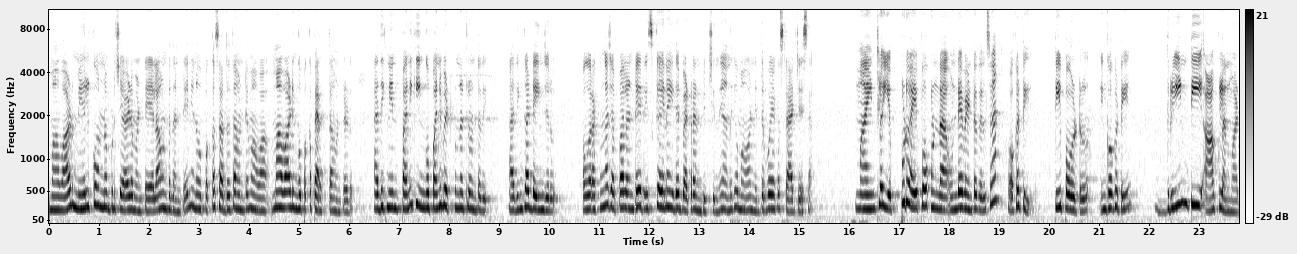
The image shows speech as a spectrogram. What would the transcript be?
మా వాడు మేల్కో ఉన్నప్పుడు చేయడం అంటే ఎలా ఉంటుందంటే నేను ఒక పక్క సర్దుతా ఉంటే మా వా మా వాడు ఇంకో పక్క పెరగతా ఉంటాడు. అది నేను పనికి ఇంకో పని పెట్టుకున్నట్లు ఉంటుంది. అది ఇంకా డేంజరు. ఒక రకంగా చెప్పాలంటే రిస్క్ అయినా ఇదే బెటర్ అనిపించింది. అందుకే మా వాడు నిద్రపోయాక స్టార్ట్ చేశా. మా ఇంట్లో ఎప్పుడు అయిపోకుండా ఉండేవేంటో తెలుసా? ఒకటి టీ పౌడరు ఇంకొకటి గ్రీన్ టీ ఆకులు అనమాట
